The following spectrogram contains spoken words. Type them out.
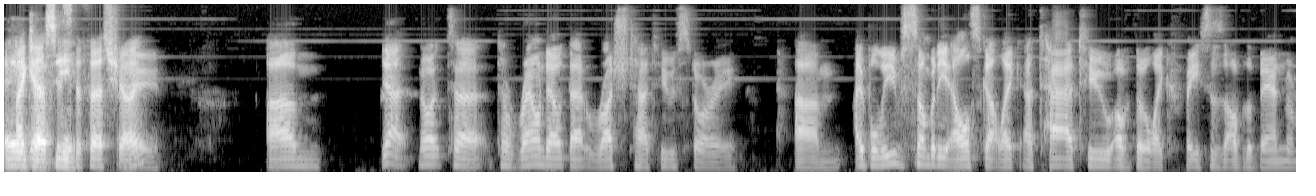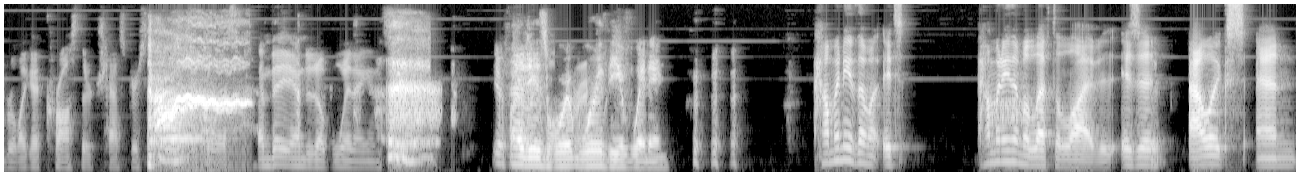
Hey, I guess Jesse. it's the first show. Hey. Um, yeah, no, to to round out that Rush tattoo story, um, I believe somebody else got like a tattoo of the like faces of the band member like across their chest or something ridiculous, and they ended up winning. And so, If I It is wor- worthy of winning. I It is wor- worthy of winning. How many of them? Are, it's how many of them are left alive? Is it Alex and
